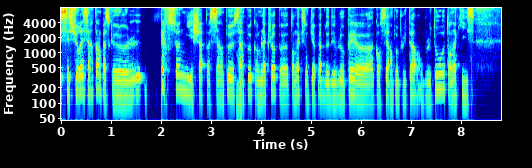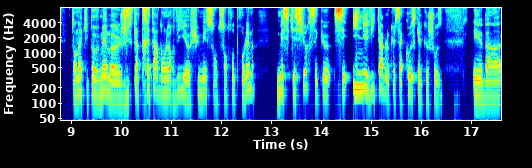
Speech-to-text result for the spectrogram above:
c'est sûr et certain parce que personne n'y échappe. C'est un peu, c'est un peu comme la clope. Euh, t'en as qui sont capables de développer euh, un cancer un peu plus tard ou plus tôt. T'en as qui, t'en as qui peuvent même euh, jusqu'à très tard dans leur vie fumer sans, sans, trop de problèmes. Mais ce qui est sûr, c'est que c'est inévitable que ça cause quelque chose. Et ben,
